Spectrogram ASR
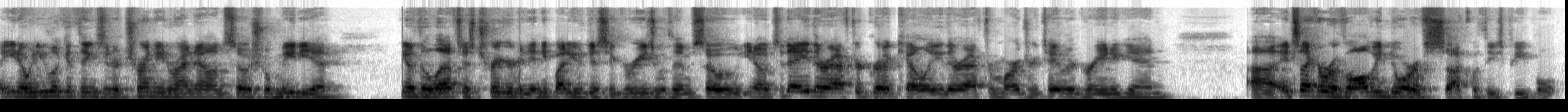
you know, when you look at things that are trending right now on social media, you know, the left has triggered at anybody who disagrees with him. So, you know, today they're after Greg Kelly, they're after Marjorie Taylor Greene again. Uh, it's like a revolving door of suck with these people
